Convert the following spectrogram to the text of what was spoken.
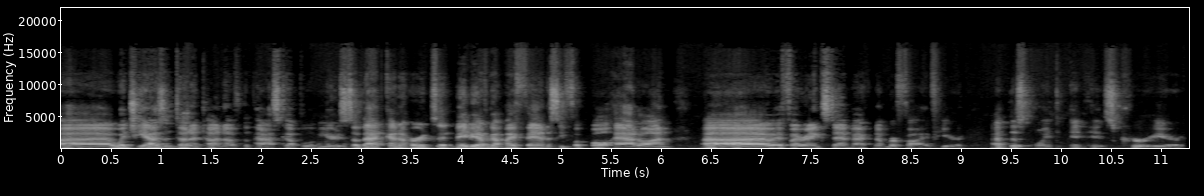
uh, which he hasn't done a ton of the past couple of years. So that kind of hurts it. Maybe I've got my fantasy football hat on uh, if I rank Stanback number five here at this point in his career.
